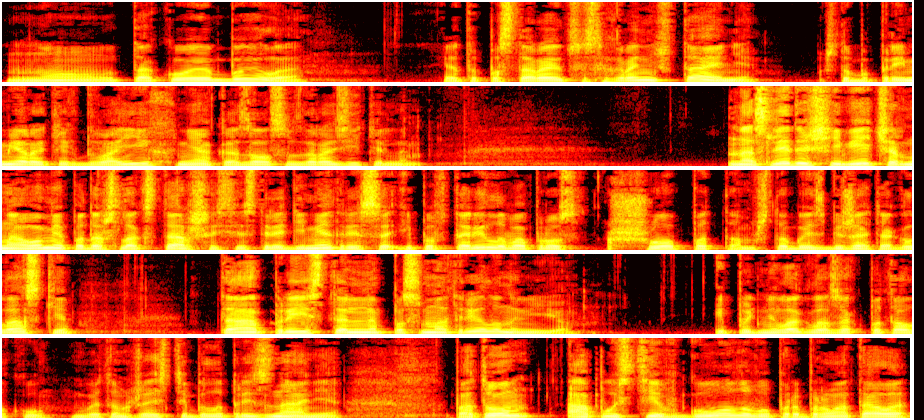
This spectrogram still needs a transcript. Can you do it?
«Ну, такое было. Это постараются сохранить в тайне, чтобы пример этих двоих не оказался заразительным». На следующий вечер Наоми подошла к старшей сестре Диметриса и повторила вопрос шепотом, чтобы избежать огласки. Та пристально посмотрела на нее и подняла глаза к потолку. В этом жесте было признание. Потом, опустив голову, пробормотала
